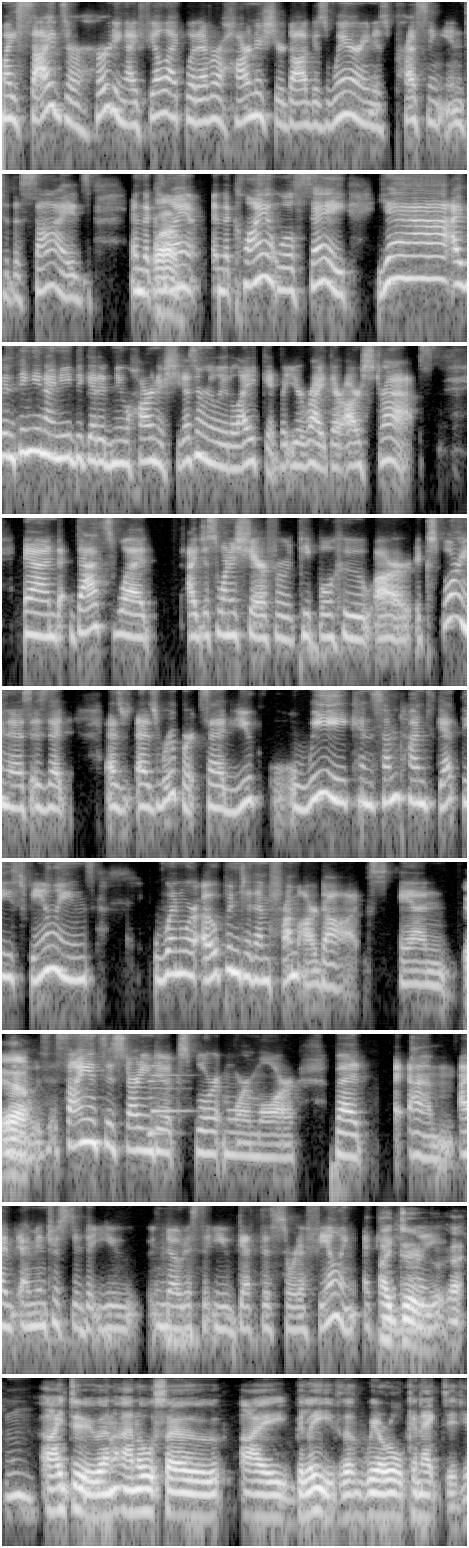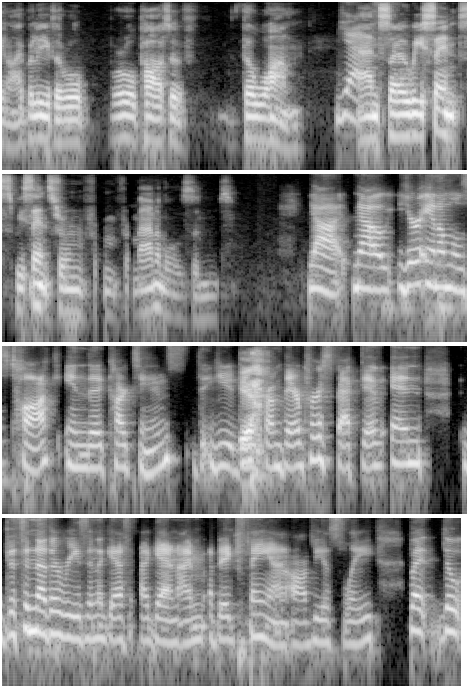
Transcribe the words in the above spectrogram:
my sides are hurting. I feel like whatever harness your dog is wearing is pressing into the sides and the wow. client and the client will say yeah i've been thinking i need to get a new harness she doesn't really like it but you're right there are straps and that's what i just want to share for people who are exploring this is that as as rupert said you we can sometimes get these feelings when we're open to them from our dogs and yeah. You know, science is starting to explore it more and more but um, I'm, I'm, interested that you notice that you get this sort of feeling. I do. Uh, mm. I do. And, and also I believe that we're all connected. You know, I believe that we're all, we're all part of the one. Yeah. And so we sense, we sense from, from, from animals and yeah. Now your animals talk in the cartoons that you do yeah. from their perspective. And that's another reason, I guess, again, I'm a big fan, obviously, but the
